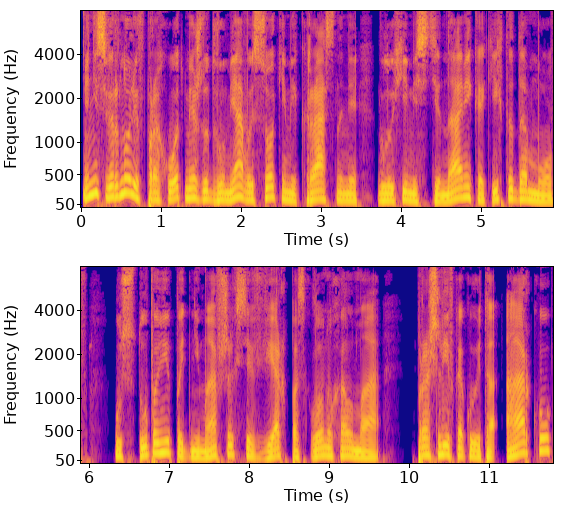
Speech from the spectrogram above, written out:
Они свернули в проход между двумя высокими красными глухими стенами каких-то домов, уступами поднимавшихся вверх по склону холма, прошли в какую-то арку,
